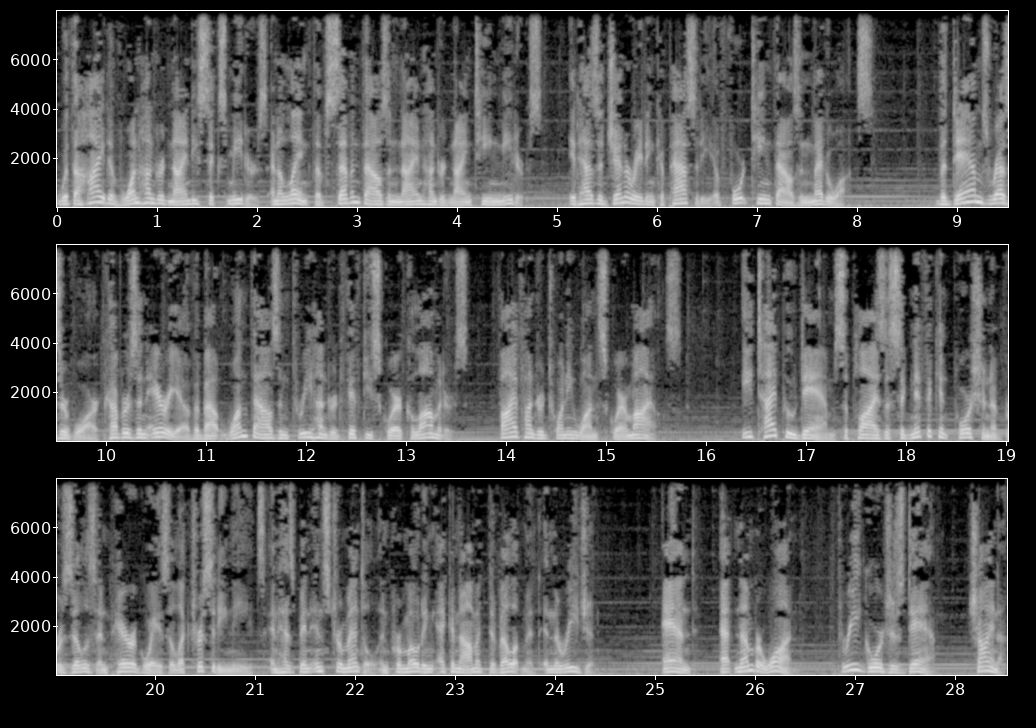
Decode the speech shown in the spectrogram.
With a height of 196 meters and a length of 7,919 meters, it has a generating capacity of 14,000 megawatts. The dam's reservoir covers an area of about 1,350 square kilometers, 521 square miles. Itaipu Dam supplies a significant portion of Brazil's and Paraguay's electricity needs and has been instrumental in promoting economic development in the region. And, at number 1, Three Gorges Dam, China.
